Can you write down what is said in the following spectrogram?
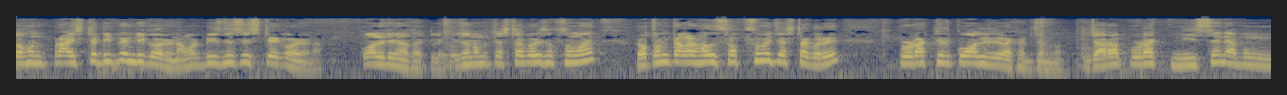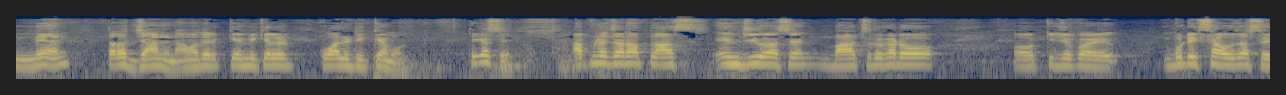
তখন প্রাইসটা ডিপেন্ডই করে না, আমার বিজনেস স্টে করে না কোয়ালিটি না থাকলে। এই জন্য আমরা চেষ্টা করি সবসময়, রতন কালার হাউস সবসময় চেষ্টা করে প্রোডাক্টের কোয়ালিটি রাখার জন্য। যারা প্রোডাক্ট নিছেন এবং নেন, তারা জানেন আমাদের কেমিক্যালের কোয়ালিটি কেমন। ঠিক আছে? আপনারা যারা প্লাস এনজিও আছেন বা ছোটখাটো ও, কি যে কয় বুটিক্স হাউস আছে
